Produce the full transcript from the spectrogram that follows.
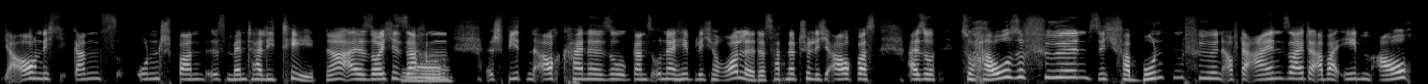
ja auch nicht ganz unspannend ist Mentalität. Ne? Also solche Sachen ja. spielten auch keine so ganz unerhebliche Rolle. Das hat natürlich auch was, also zu Hause fühlen, sich verbunden fühlen auf der einen Seite, aber eben auch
